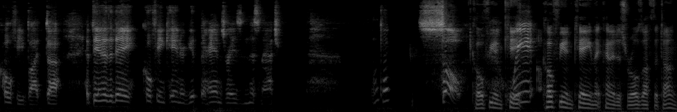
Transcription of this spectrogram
Kofi. But uh, at the end of the day, Kofi and Kane are get their hands raised in this match. Okay. So Kofi and Kane. we Kofi and Kane. That kind of just rolls off the tongue.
